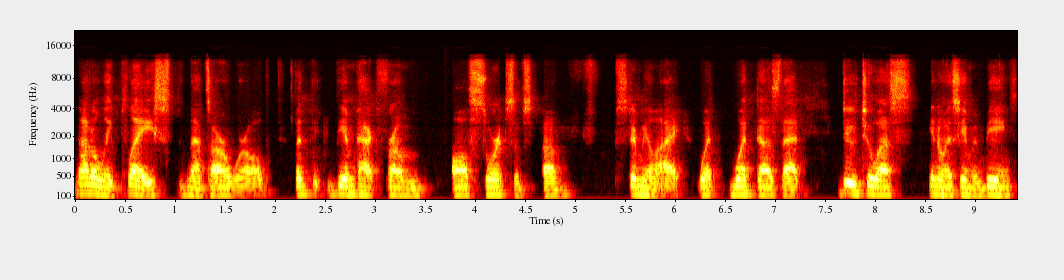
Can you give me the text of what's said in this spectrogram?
not only place, and that's our world, but the, the impact from all sorts of, of stimuli. What what does that do to us, you know, as human beings?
